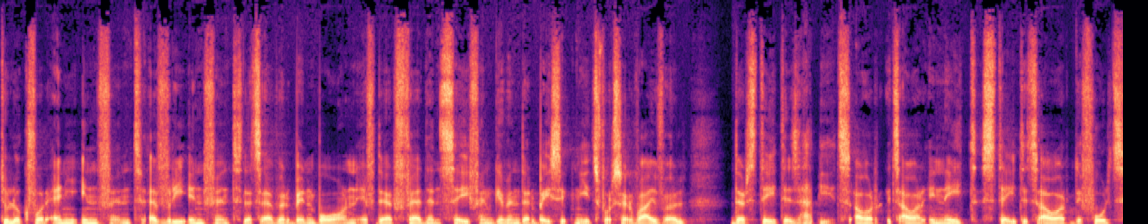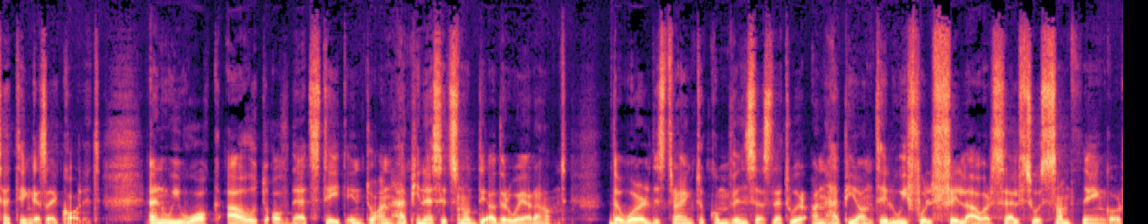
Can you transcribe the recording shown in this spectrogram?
to look for any infant every infant that's ever been born if they're fed and safe and given their basic needs for survival their state is happy. It's our it's our innate state. It's our default setting as i call it. And we walk out of that state into unhappiness. It's not the other way around the world is trying to convince us that we're unhappy until we fulfill ourselves with something or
